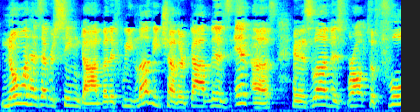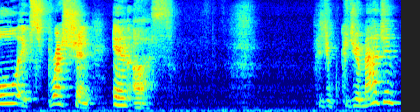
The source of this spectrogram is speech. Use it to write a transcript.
No one has ever seen God, but if we love each other, God lives in us, and His love is brought to full expression in us. Could you, could you imagine?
